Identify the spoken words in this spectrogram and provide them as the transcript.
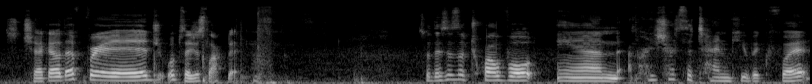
Let's check out the fridge. Whoops, I just locked it. So this is a 12 volt and I'm pretty sure it's the 10 cubic foot.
